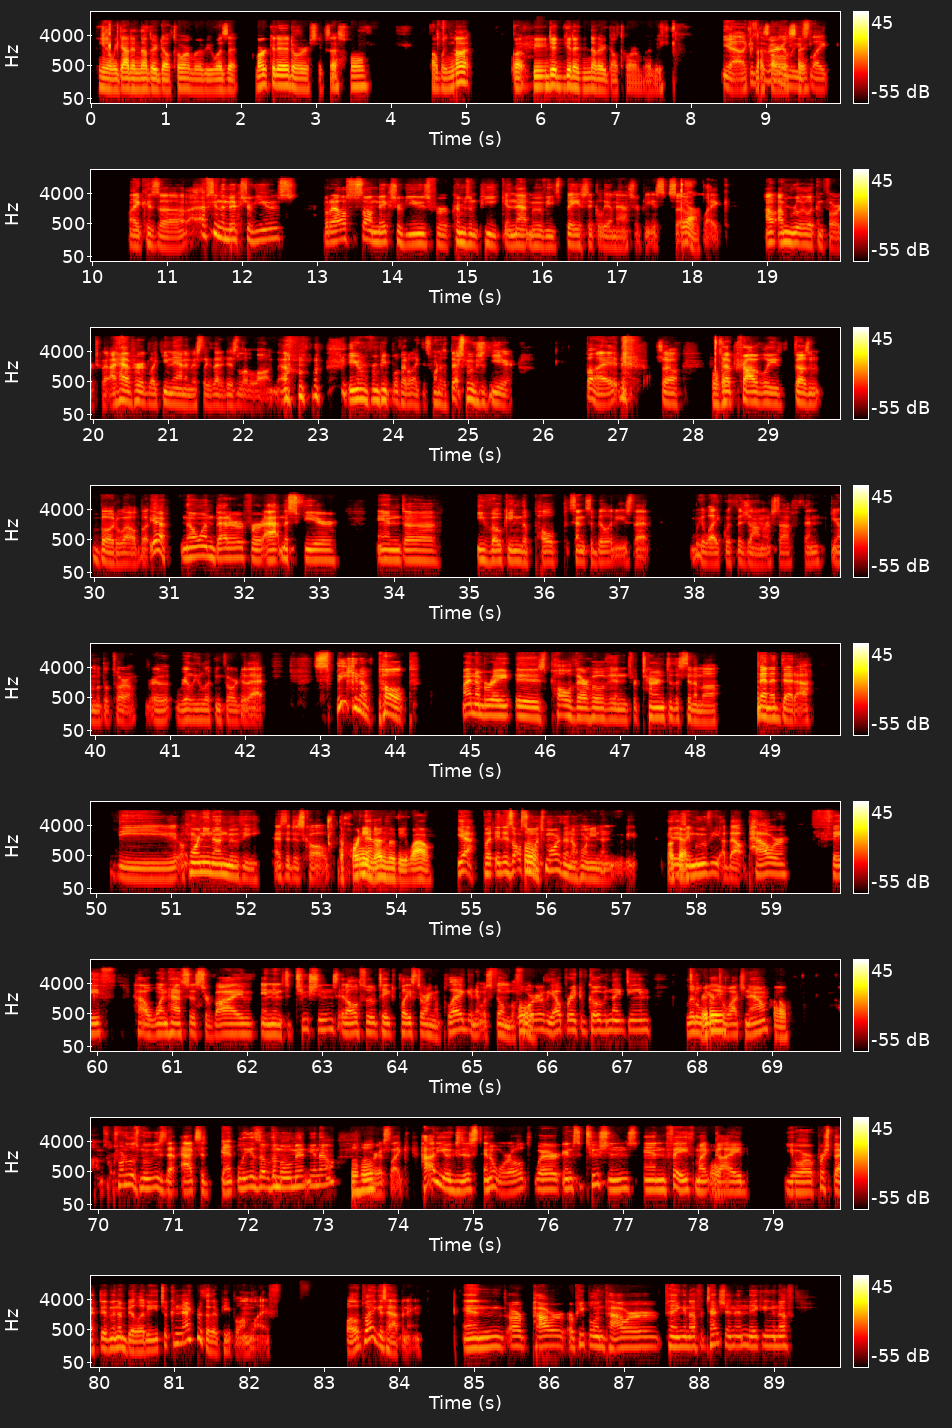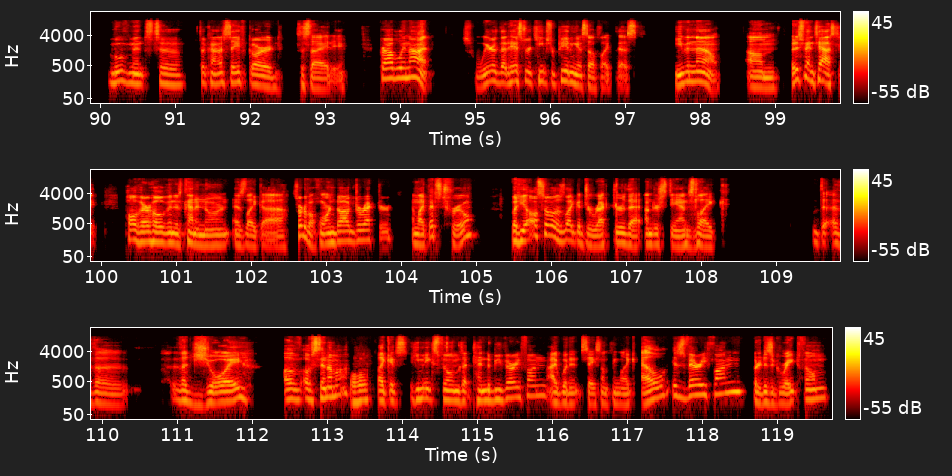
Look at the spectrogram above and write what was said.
you know we got another Del Toro movie. Was it marketed or successful? Probably not, but we did get another Del Toro movie. Yeah, like at That's the very I'll say. least, like like because uh I've seen the mixed reviews, but I also saw mixed reviews for Crimson Peak, and that movie's basically a masterpiece. So Yeah. like I'm really looking forward to it. I have heard like unanimously that it is a little long though, even from people that are like it's one of the best movies of the year. But so Mhm. that probably doesn't bode well. But yeah, no one better for atmosphere and uh evoking the pulp sensibilities that we like with the genre stuff than Guillermo del Toro. Re- really looking forward to that. Speaking of pulp, my number eight is Paul Verhoeven's return to the cinema, Benedetta, the horny nun movie, as it is called. The Horny Now- Nun movie. Wow. Yeah, but it is also Hmm. much more than a horny nun movie. It is Okay. a movie about power, faith, how one has to survive in institutions. It also takes place during a plague, and it was filmed before the outbreak of COVID nineteen. Little weird to watch now. Oh. Um, so it's one of those movies that accidentally is of the moment, you know, Mhm. where it's like, how do you exist in a world where institutions and faith might Oh. guide your perspective and ability to connect with other people in life? while a plague is happening. And are power are people in power paying enough attention and making enough movements to to kind of safeguard society? Probably not. It's weird that history keeps repeating itself like this, even now. Um, but it's fantastic. Paul Verhoeven is kind of known as like a sort of a horn dog director, and like that's true. But he also is like a director that understands like the the the joy of of cinema. Mhm. Like it's he makes films that tend to be very fun. I wouldn't say something like Elle is very fun, but it is a great film.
